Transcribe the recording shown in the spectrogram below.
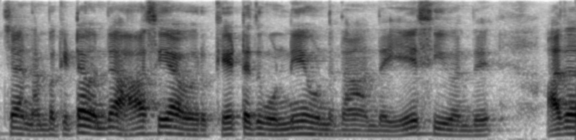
சே நம்ம வந்து ஆசையாக அவர் கேட்டது ஒன்றே ஒன்று தான் அந்த ஏசி வந்து அதை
